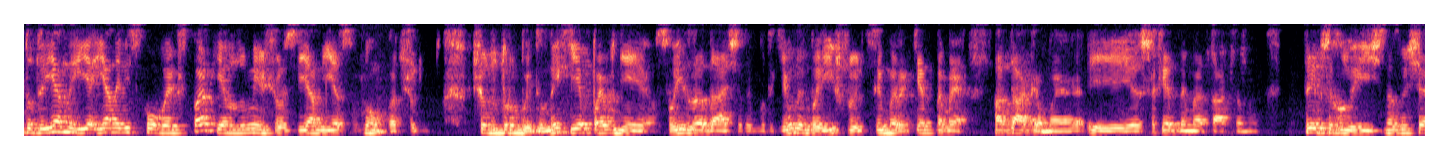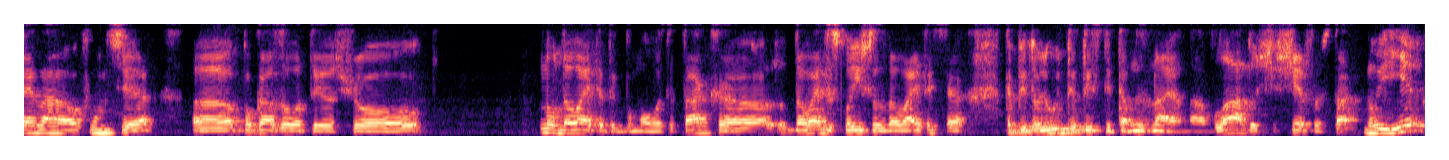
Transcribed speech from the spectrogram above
Тобто я не я, я не військовий експерт, я розумію, що росіян є ну, що, що тут робити. У них є певні свої задачі, такі вони вирішують цими ракетними атаками і шахетними атаками. Це психологічна звичайна функція е, показувати, що ну давайте так би мовити, так е, давайте скоріше здавайтеся, капітулюйте, тисніть там, не знаю, на владу чи ще щось так. Ну і є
